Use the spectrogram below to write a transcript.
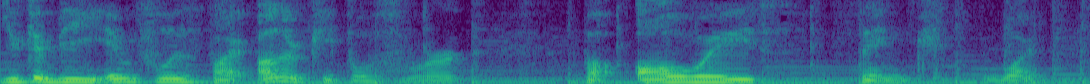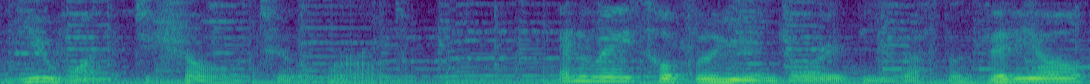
You can be influenced by other people's work, but always think what you want to show to the world. Anyways, hopefully you enjoyed the rest of the video,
